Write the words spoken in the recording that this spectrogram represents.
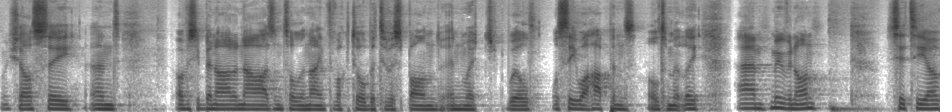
we shall see. And obviously, Bernardo now has until the 9th of October to respond, in which we'll we'll see what happens ultimately. Um, moving on, City are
